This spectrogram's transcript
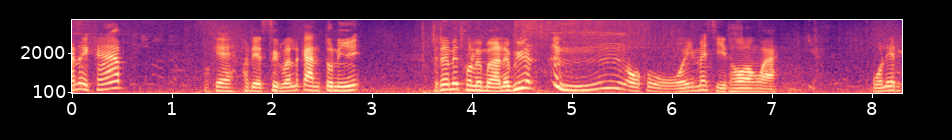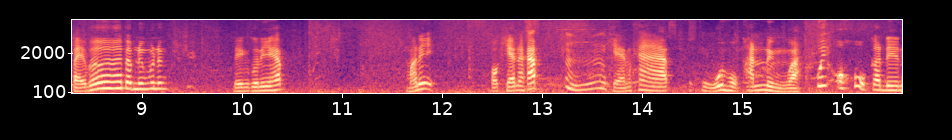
นหน่อยครับ โอเคพอเด็ดศึกแล้วละกันตัวนี้ จะได้ไม่ทนเลยเหมานนะเพื่อนอืมโอ้โหไม่สีทองว่ะโหเล่นไปเฮ้ยแป๊บนึงแป๊บนึงเล็งตัวนี้ครับ มานี่ขอแขนนะครับอื้อแขนขาด โอ้โหหกพันหนึ่งว่ะอุ้ยโอ้โหกระเด็น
